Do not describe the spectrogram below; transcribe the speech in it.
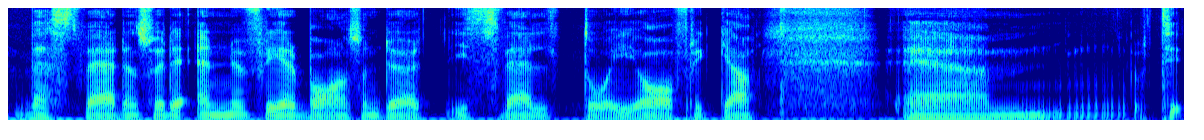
västvärlden så är det ännu fler barn som dör i svält och i Afrika eh, till,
